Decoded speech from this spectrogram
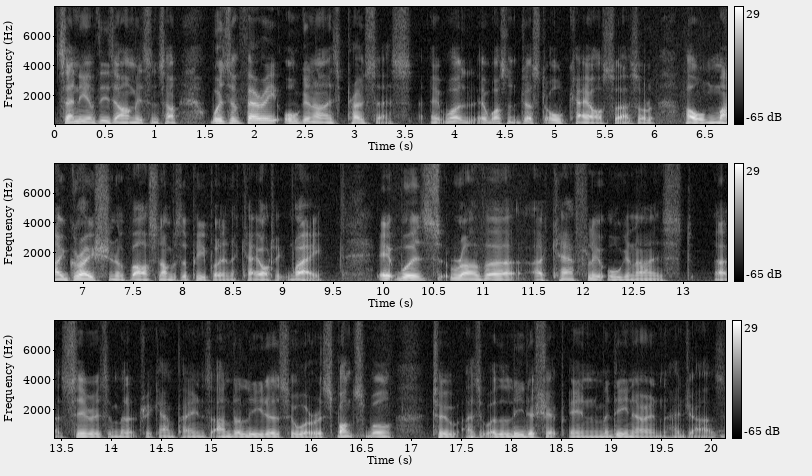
sending of these armies and so on, was a very organised process. It, was, it wasn't just all chaos, a sort of whole migration of vast numbers of people in a chaotic way. It was rather a carefully organised uh, series of military campaigns under leaders who were responsible to, as it were, the leadership in Medina and Hejaz.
